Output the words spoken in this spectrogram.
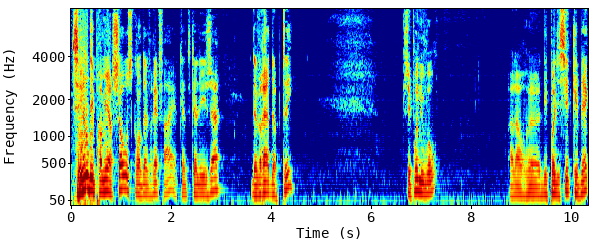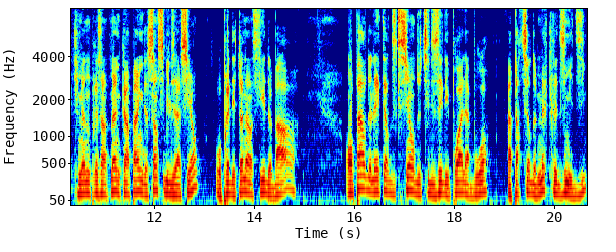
C'est une des premières choses qu'on devrait faire, que, que les gens devraient adopter. C'est pas nouveau. Alors, euh, des policiers de Québec qui mènent présentement une campagne de sensibilisation auprès des tenanciers de bars. On parle de l'interdiction d'utiliser des poêles à bois à partir de mercredi midi.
